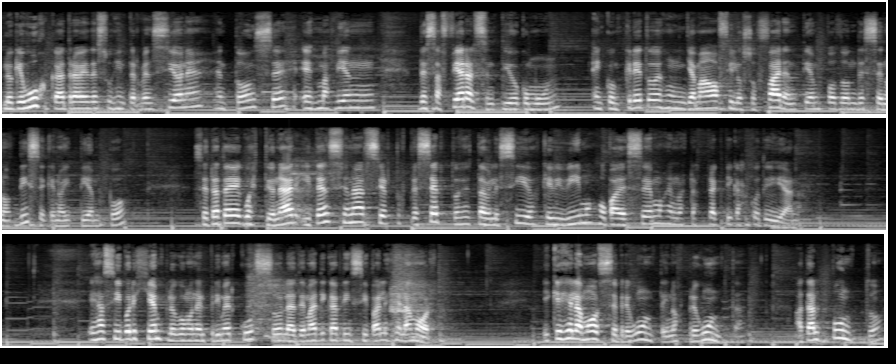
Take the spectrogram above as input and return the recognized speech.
Lo que busca a través de sus intervenciones, entonces, es más bien desafiar al sentido común. En concreto, es un llamado a filosofar en tiempos donde se nos dice que no hay tiempo. Se trata de cuestionar y tensionar ciertos preceptos establecidos que vivimos o padecemos en nuestras prácticas cotidianas. Es así, por ejemplo, como en el primer curso la temática principal es el amor. ¿Y qué es el amor? Se pregunta y nos pregunta a tal punto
